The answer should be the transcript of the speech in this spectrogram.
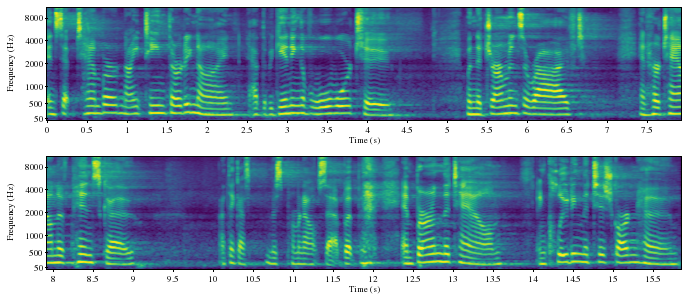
in September 1939, at the beginning of World War II, when the Germans arrived in her town of Pinsko, I think I mispronounced that, but and burned the town, including the Tishgarden home,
